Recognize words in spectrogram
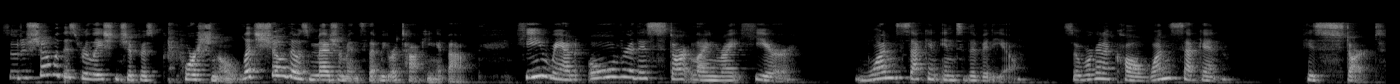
So to show this relationship is proportional, let's show those measurements that we were talking about. He ran over this start line right here one second into the video. So we're going to call one second his start.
